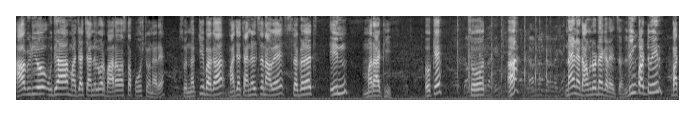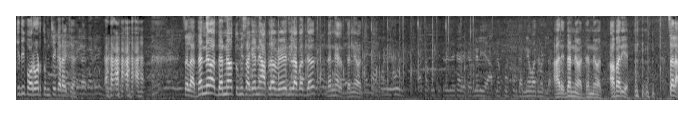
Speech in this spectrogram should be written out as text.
हा व्हिडिओ उद्या माझ्या चॅनलवर बारा वाजता पोस्ट होणार आहे. सो नक्की बघा माझ्या चॅनलचं नाव आहे सगळंच इन मराठी. ओके सो हा नाही नाही डाउनलोड नाही करायचं. लिंक पाठवीन बाकी ती फॉरवर्ड तुमची करायची चला धन्यवाद धन्यवाद तुम्ही सगळ्यांनी आपला वेळ दिल्याबद्दल. धन्यवाद धन्यवाद. आपण चित्रलेखा घडलेली आहे. आपल्या खूप खूप धन्यवाद म्हटलं. अरे धन्यवाद धन्यवाद. आभारी आहे. चला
